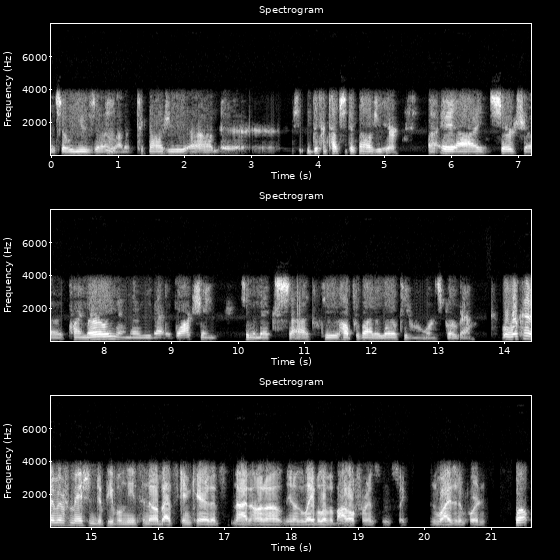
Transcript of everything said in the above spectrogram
And so we use uh, a hmm. lot of technology, um, different types of technology here, AI, search primarily, and then we've added blockchain to the mix uh, to help provide a loyalty rewards program. Well, what kind of information do people need to know about skincare that's not on a you know the label of a bottle, for instance? Like, and why is it important? Well,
